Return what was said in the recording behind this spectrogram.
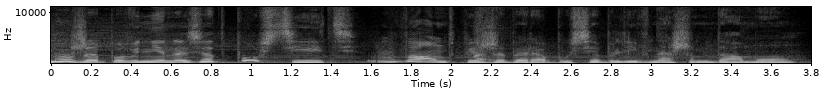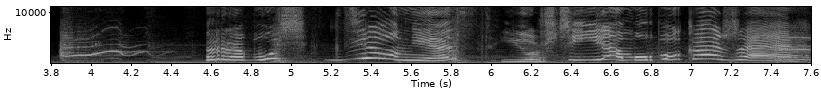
Może powinieneś odpuścić? Wątpię, żeby rabusie byli w naszym domu. Rabuś, gdzie on jest? Już ci ja mu pokażę!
